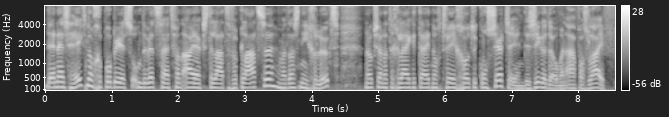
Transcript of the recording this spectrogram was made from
De NS heeft nog geprobeerd om de wedstrijd van Ajax te laten verplaatsen, maar dat is niet gelukt. En ook zijn er tegelijkertijd nog twee grote concerten in de Ziggo Dome en AFAS Live.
